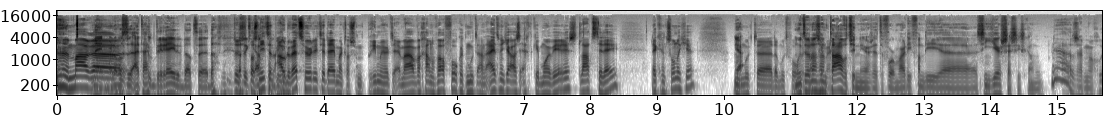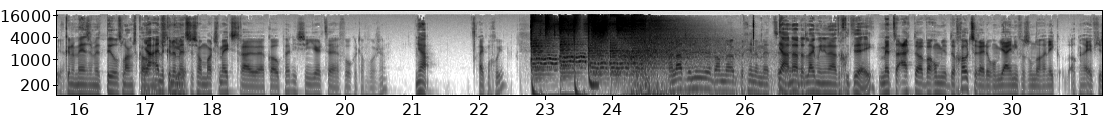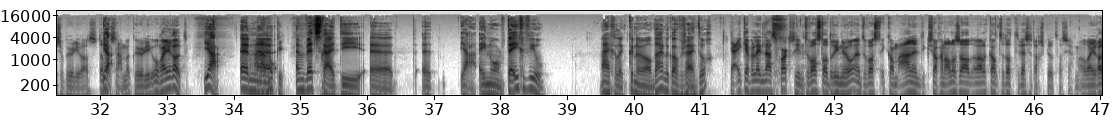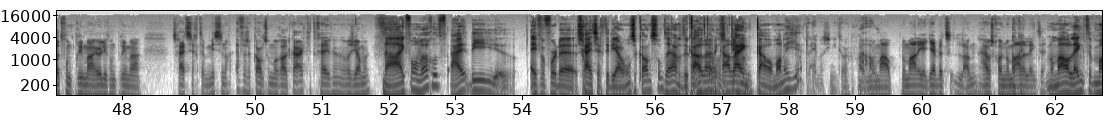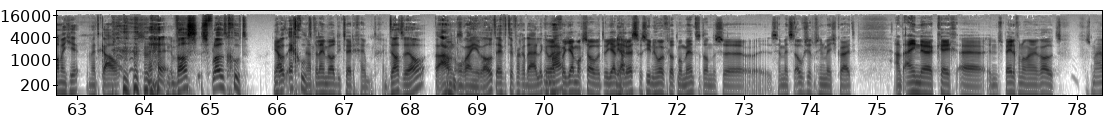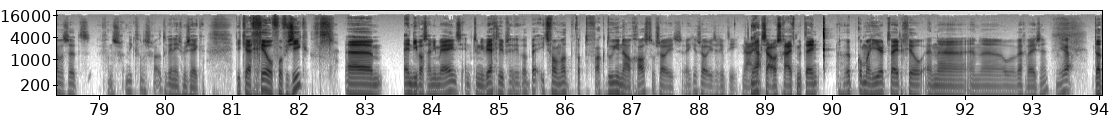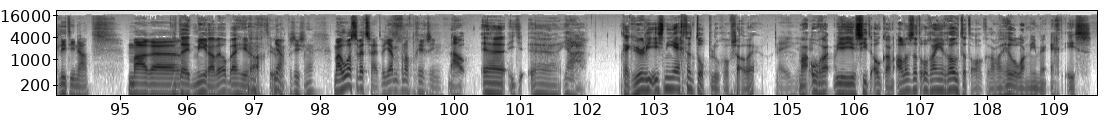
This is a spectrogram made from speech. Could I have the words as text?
maar, nee, maar eh, dat was dus uiteindelijk de reden dat... eh, dat dat dus het was niet een ouderwets Hurley TD, maar het was een prima Hurley. Maar we gaan nog wel, Volkert moet aan het eind van het jaar, als het echt een keer mooi weer is, het laatste TD, lekker in het zonnetje, dan Ja. moet, eh dan moet Moeten we dan zo'n tafeltje neerzetten voor hem, waar die van die eh signeersessies kan doen? Ja, dat is eigenlijk wel goed. Ja. Kunnen mensen met pils langskomen? ja, en dan kunnen mensen zo'n Mart Smeets trui kopen. Die signeert Volkert dan voor ze. Ja, Lijkt me goed. Maar laten we nu eh, dan ook beginnen met... ja eh, nou, dat lijkt me inderdaad een goed idee. Met eigenlijk de, waarom je, de grootste reden waarom jij in ieder geval zondag en ik ook nog eventjes op Hurley was. Dat Ja. was namelijk Hurley Oranje-Rood. Ja, en Ah, eh, een wedstrijd die ja, enorm tegenviel. Eigenlijk kunnen we wel duidelijk over zijn, toch? Ja, ik heb alleen het laatste kwart gezien. Toen was het al 3-0. En toen was het, ik kwam aan en ik zag aan, alles, al- aan alle kanten dat de wedstrijd al gespeeld was. Zeg maar. Oranje-Rood vond het prima, Hurley vond prima. De scheidsrechter miste nog even zijn kans om een rood kaartje te geven. Dat was jammer. Nou, ik vond hem wel goed. Hij, die, even voor de scheidsrechter die aan onze kant stond. Hè, aan de Kale- kant. was een klein, man. kaal mannetje. Klein was hij niet hoor. Nou. normaal, normaal, ja, jij bent lang. Hij was gewoon normale lengte. Normaal lengte mannetje met kaal. was, floot goed. Ja. Dat echt goed. Hij had alleen wel die tweede geel moeten geven. Dat wel. Aan oranje-rood, even te verduidelijken. Maar... jij mag zo, wat, jij hebt de wedstrijd gezien, hoe even dat moment, want anders uh, zijn mensen het overzicht misschien een beetje kwijt. Aan het einde kreeg uh, een speler van oranje-rood, volgens mij was het van de, Nick van de Schoot, ik weet niet eens meer zeker. Die kreeg geel voor fysiek. Um, en die was er niet mee eens. En toen hij wegliep, zei hij wat, iets van, wat, wat de fuck doe je nou, gast? Of zoiets. Weet je, zoiets riep hij. Nou, ik zou als scheids meteen, hup, kom maar hier, tweede geel en, uh, en uh, wegwezen. Ja. Dat liet hij nou. Maar, uh, dat deed Mira wel bij Heren achter. Ja, precies. Ja. Maar hoe was de wedstrijd? Want jij hebt me vanaf het begin gezien. Nou, ja. Kijk, Hurley is niet echt een topploeg of zo, hè? Nee. Maar je, je ziet ook aan alles dat oranje-rood dat al, al heel lang niet meer echt is.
